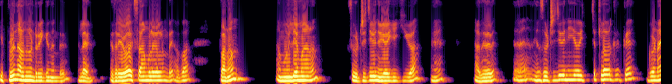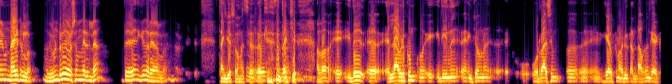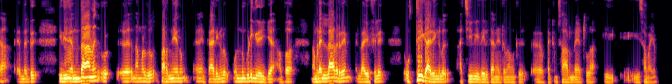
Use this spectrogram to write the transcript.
ഇപ്പോഴും നടന്നുകൊണ്ടിരിക്കുന്നുണ്ട് അല്ലേ? എത്രയോ എക്സാമ്പിളുകളുണ്ട്. അപ്പോൾ പണം അമൂല്യമാണ് സൂക്ഷിച്ച് വിനിയോഗിക്കുക അത് സൂക്ഷിച്ച് വിനിയോഗിച്ചിട്ടുള്ളവർക്കൊക്കെ ഗുണമുണ്ടായിട്ടുള്ളൂ അതുകൊണ്ടൊരു ദോഷം വരില്ല. അതേ എനിക്ക് പറയാനുള്ളൂ. Thank you so much Thank you. Okay thank you അപ്പോൾ ഇത് എല്ലാവർക്കും ഇതിൽ നിന്ന് എനിക്ക് തോന്നുന്നു ഒരു പ്രാവശ്യം കേൾക്കണം ഒരു രണ്ടാമതും കേൾക്കാം. എന്നിട്ട് ഇതിൽ നിന്ന് എന്താണ് നമ്മൾ പറഞ്ഞതും കാര്യങ്ങൾ ഒന്നും കൂടി ഗ്രഹിക്കുക അപ്പോൾ നമ്മുടെ എല്ലാവരുടെയും ലൈഫിൽ ഒത്തിരി കാര്യങ്ങൾ അച്ചീവ് ചെയ്തെടുക്കാനായിട്ട് നമുക്ക് പറ്റും സാറിന്റെ ആയിട്ടുള്ള ഈ ഈ സമയം.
